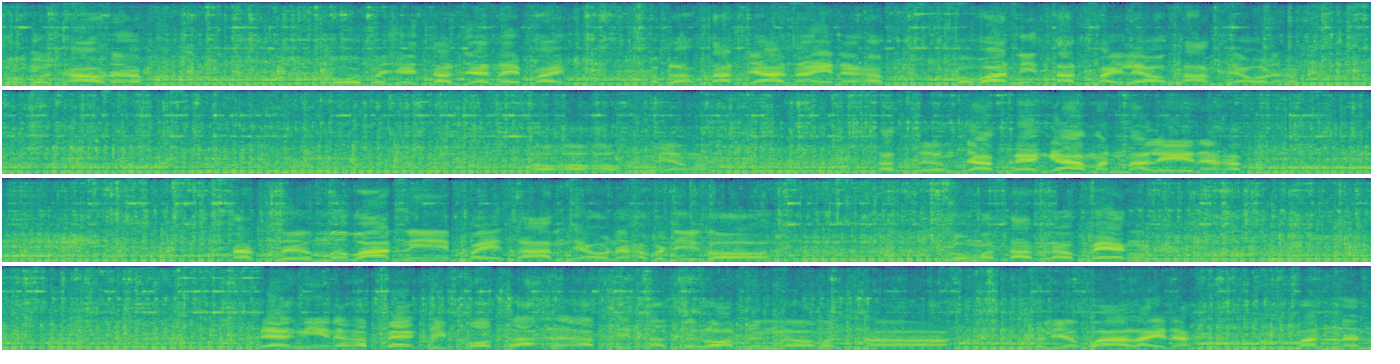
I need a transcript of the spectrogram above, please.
ช่วงเช้าๆนะครับโอ้ยไม่ใช่ตัดหญ้าไหนไปกำลังตัดหญ้าไหนนะครับ เมื่อวานนี้ตัดไปแล้วสามแถวนะครับเอาเอาเอาไม่ยังอะ ตั ดเสริมจากแปลงหญ้ามันมาเลยนะครับ ตัดเสริมเมื่อวานนี้ไปสามแถวนะครับ วันนี้ก็ลงมาตัดแล้วแปลง แปลงนี้นะครับ แปลงติดขอบสระนะครับ ที่ตัดไปรอบนึงแล้วมันอ่าเขาเรียกว่าอะไรนะ มันนั่น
